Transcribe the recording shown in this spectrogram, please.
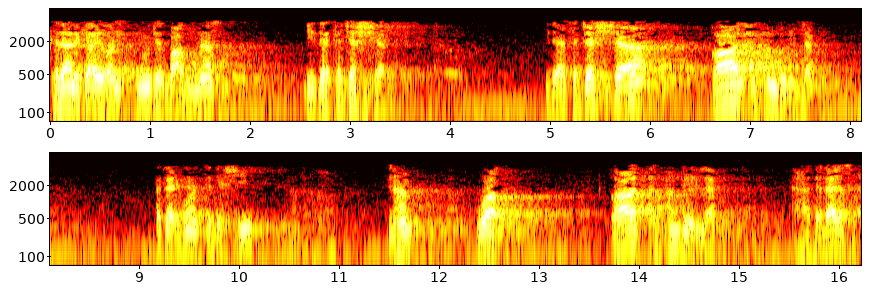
كذلك أيضا يوجد بعض الناس إذا تجشى إذا تجشى قال الحمد لله. أتعرفون التجشي؟ نعم. واقع قال الحمد لله. هذا لا يصح.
